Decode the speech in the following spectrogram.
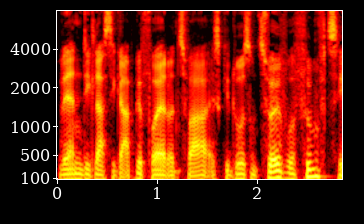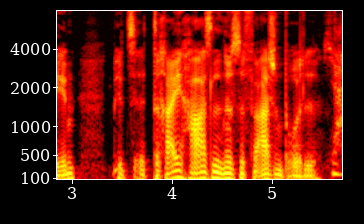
werden die Klassiker abgefeuert und zwar, es geht los um 12.15 Uhr mit drei Haselnüsse für Aschenbrödel. Ja.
